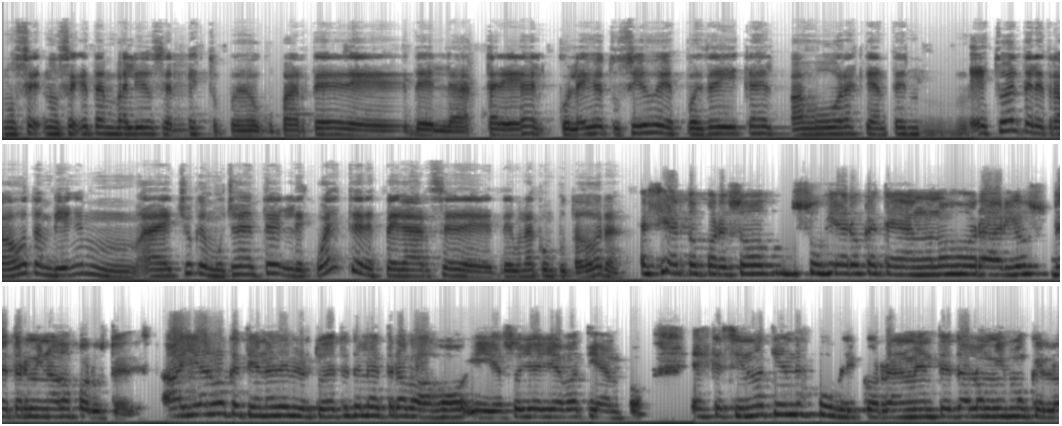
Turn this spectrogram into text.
no sé, no sé qué tan válido será esto, pues ocuparte de, de la tarea del colegio de tus hijos y después dedicas el trabajo horas que antes. Esto del teletrabajo también ha hecho que mucha gente le cueste despegarse de, de una computadora. Es cierto, por eso sugiero que tengan unos horarios determinados por ustedes. Hay algo que tiene de virtud de teletrabajo y eso ya lleva tiempo, es que si no atiendes público realmente da lo mismo que lo,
